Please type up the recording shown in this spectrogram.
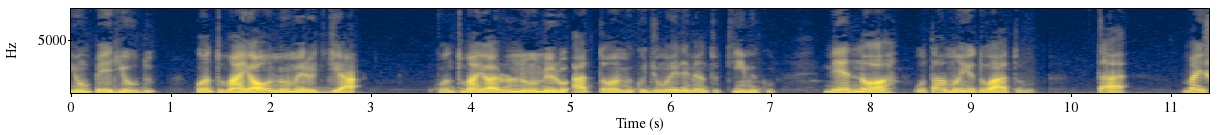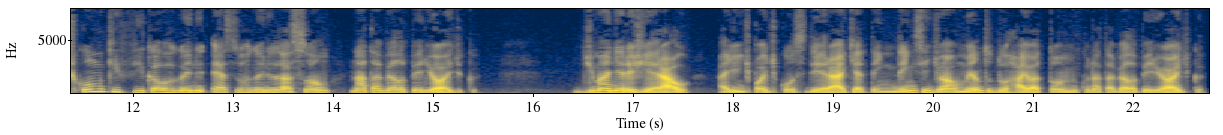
em um período, quanto maior o número de. Quanto maior o número atômico de um elemento químico, menor o tamanho do átomo. Tá, mas como que fica organi essa organização na tabela periódica? De maneira geral, a gente pode considerar que a tendência de aumento do raio atômico na tabela periódica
